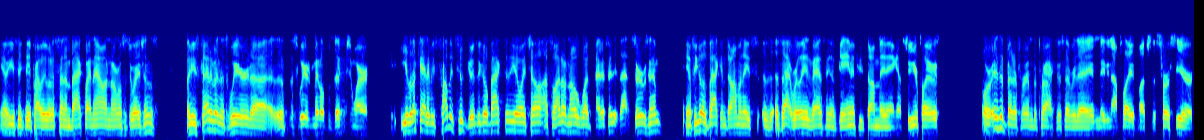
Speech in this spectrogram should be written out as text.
You know, you think they probably would have sent him back by now in normal situations, but he's kind of in this weird uh, this weird middle position where you look at him, he's probably too good to go back to the OHL. So I don't know what benefit that serves him. You know, if he goes back and dominates, is, is that really advancing his game if he's dominating against junior players? Or is it better for him to practice every day and maybe not play as much this first year?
